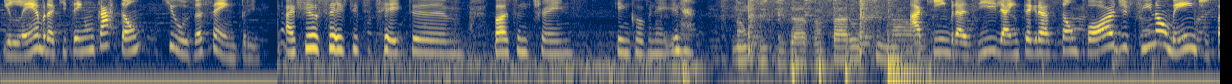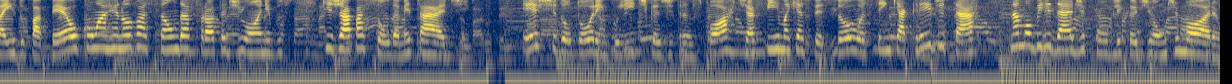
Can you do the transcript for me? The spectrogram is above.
e lembra que tem um cartão que usa sempre. I feel safety to take the and train in Copenhagen. Não precisa avançar o sinal. Aqui em Brasília, a integração pode finalmente sair do papel com a renovação da frota de ônibus, que já passou da metade. Este doutor em políticas de transporte afirma que as pessoas têm que acreditar na mobilidade pública de onde moram.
